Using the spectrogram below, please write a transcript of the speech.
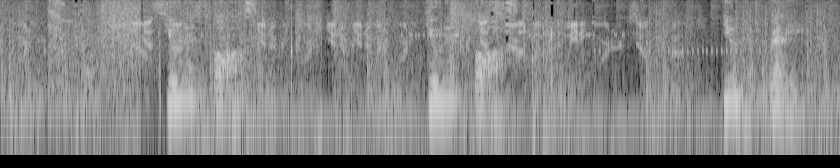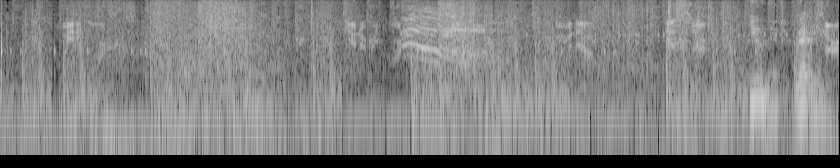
reporting. Yes. Unit lost. Unit reporting. Unit, unit reporting. Unit Yes, lost. sir. On my way. Waiting orders. No problem. Unit ready. Waiting orders. Unit reporting. Moving out. Yes, sir. Unit ready. Sir.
